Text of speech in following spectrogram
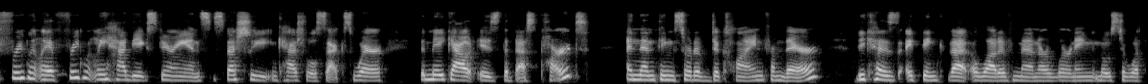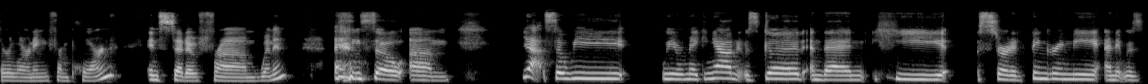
frequently, I've frequently had the experience, especially in casual sex, where the makeout is the best part. And then things sort of decline from there because I think that a lot of men are learning most of what they're learning from porn instead of from women. And so, um, yeah, so we we were making out and it was good. And then he started fingering me and it was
